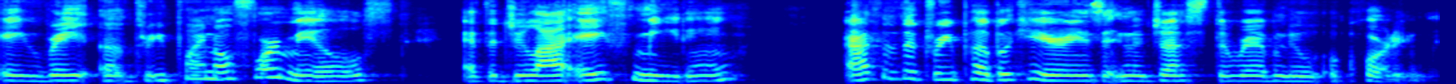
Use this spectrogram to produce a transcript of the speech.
a rate of 3.04 mils at the July 8th meeting after the three public hearings and adjust the revenue accordingly.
